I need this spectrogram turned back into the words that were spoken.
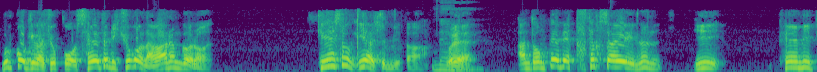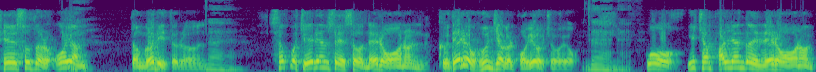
물고기가 죽고 새들이 죽어 나가는 거는 계속 이어집니다. 네. 왜? 안동댐에 가득 쌓여 있는 이 폐미 폐수들 오염 네. 덩어리들은 네. 석고 재련소에서 내려오는 그대로 흔적을 보여줘요. 네, 네. 그 2008년도에 내려오는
